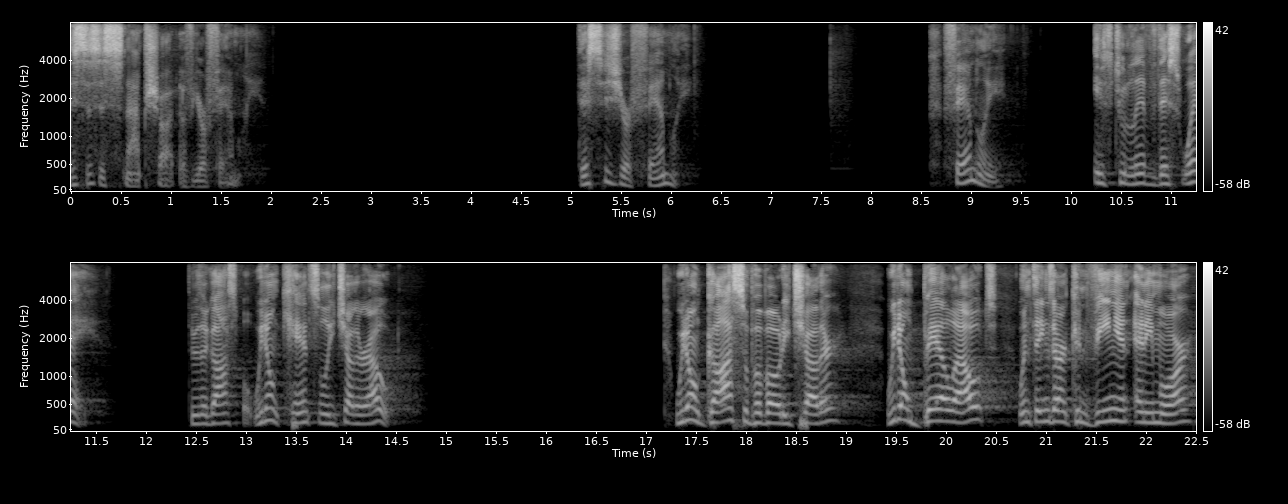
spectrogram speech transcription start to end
This is a snapshot of your family. This is your family. Family is to live this way through the gospel. We don't cancel each other out. We don't gossip about each other. We don't bail out when things aren't convenient anymore.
